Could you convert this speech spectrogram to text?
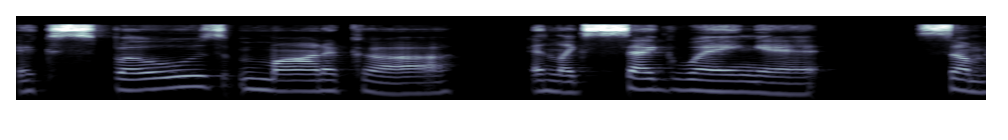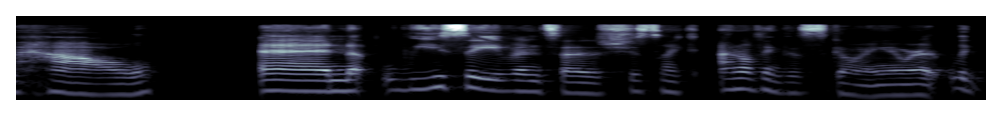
expose Monica and like segueing it somehow. And Lisa even says, she's like, I don't think this is going anywhere. Like,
